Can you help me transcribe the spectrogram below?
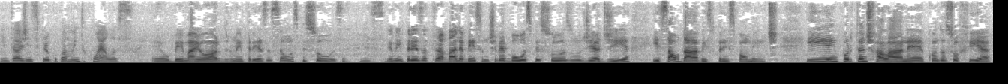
Então a gente se preocupa muito com elas. É, o bem maior de uma empresa são as pessoas, né? Isso. Nenhuma empresa trabalha bem se não tiver boas pessoas no dia a dia e saudáveis, principalmente. E é importante falar, né? Quando a Sofia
